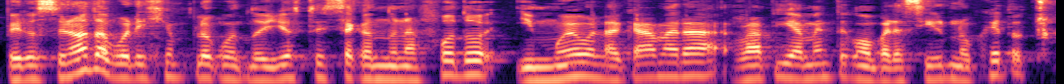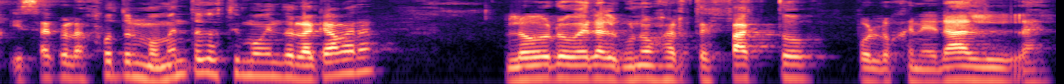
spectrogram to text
Pero se nota, por ejemplo, cuando yo estoy sacando una foto y muevo la cámara rápidamente como para seguir un objeto y saco la foto, en el momento que estoy moviendo la cámara, logro ver algunos artefactos, por lo general las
